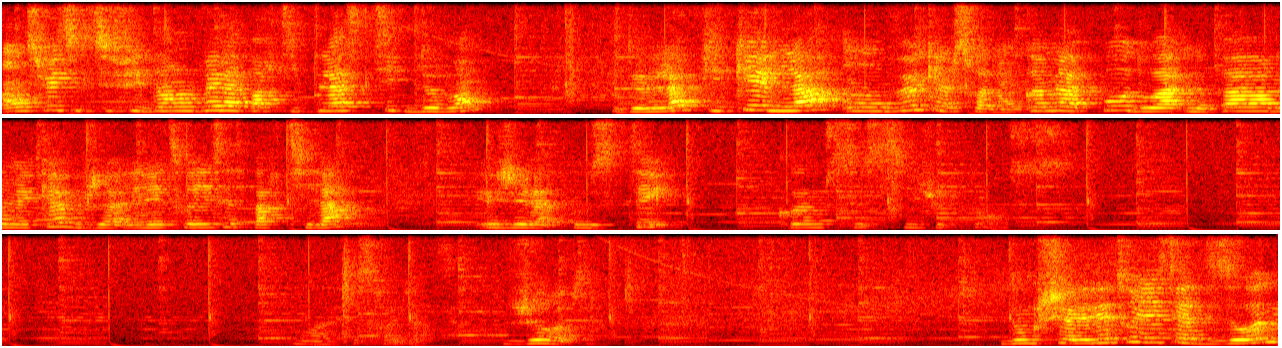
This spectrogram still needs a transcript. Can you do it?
Ensuite il suffit d'enlever la partie plastique devant de l'appliquer là où on veut qu'elle soit. Donc comme la peau doit ne pas avoir de make-up, je vais aller nettoyer cette partie là et je vais la poster comme ceci je pense. Ouais, ce sera bien ça. Je reviens. Donc je suis allée nettoyer cette zone.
